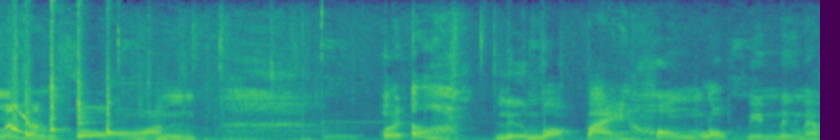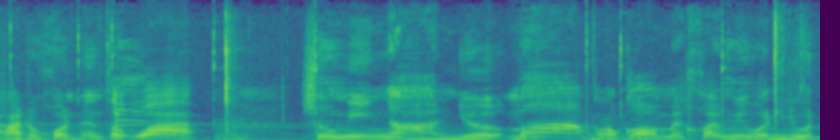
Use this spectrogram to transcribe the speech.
มาค่ะทุกคนโอ๊ยเออลืมบอกไปห้องรกนิดนึงนะคะ ทุกคนเนื่องจากว่าช่วงนี้งานเยอะมากแล้วก็ไม่ค่อยมีวันหยุด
